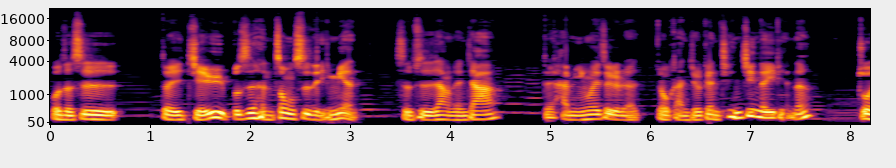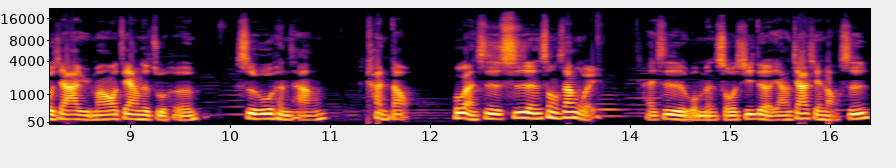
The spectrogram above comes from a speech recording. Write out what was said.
或者是对节育不是很重视的一面。是不是让人家对海明威这个人有感觉更亲近了一点呢？作家与猫这样的组合似乎很常看到，不管是诗人宋尚伟，还是我们熟悉的杨家贤老师，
